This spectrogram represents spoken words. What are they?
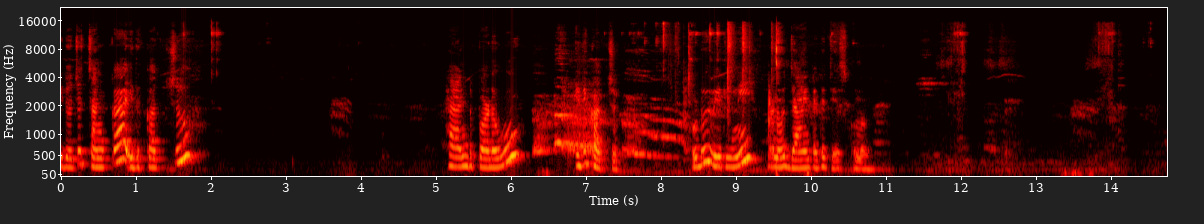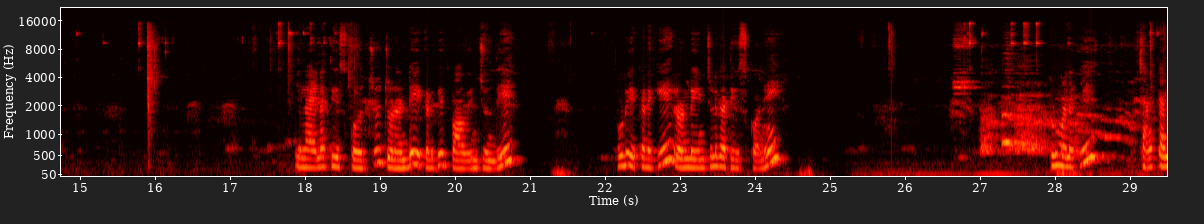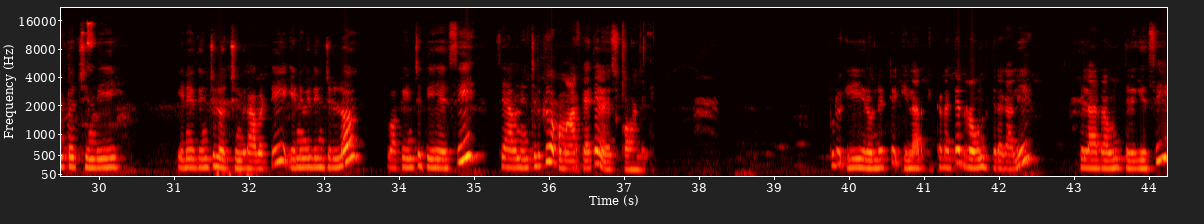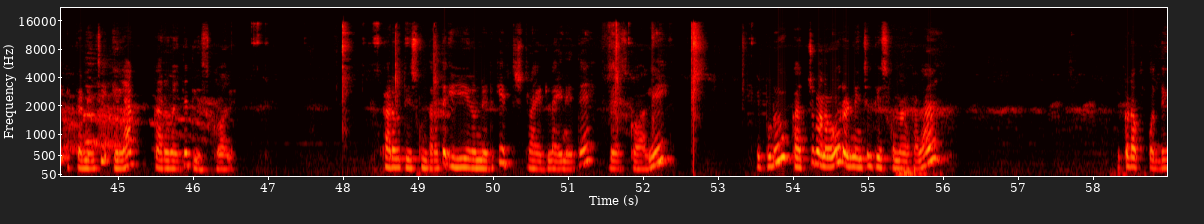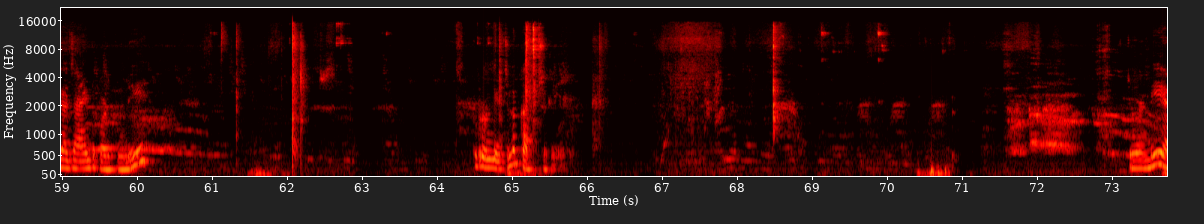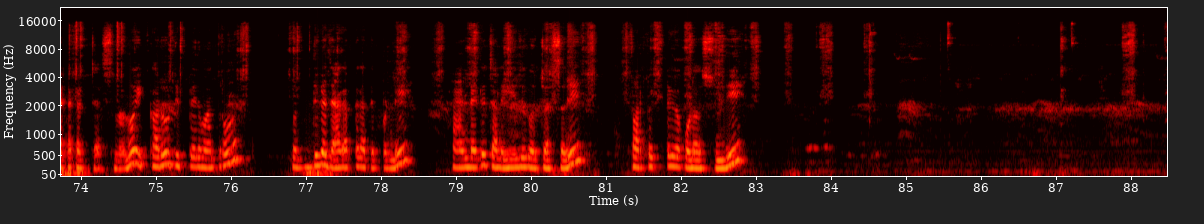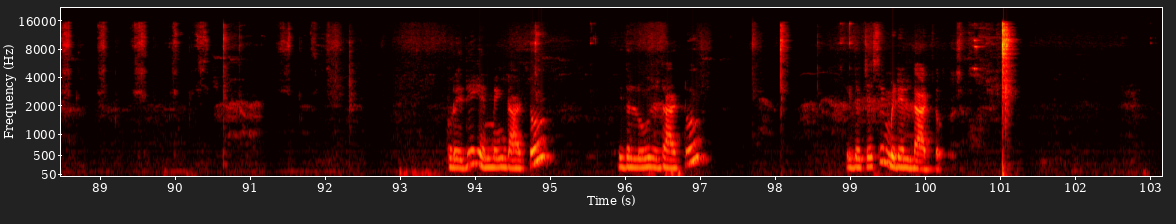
ఇది వచ్చే చంక ఇది ఖర్చు. హ్యాండ్ పొడవు ఇది ఖర్చు. ఇప్పుడు వీటిని మనం జాయింట్ అయితే చేసుకున్నాం. ఇలా అయినా తీసుకోవచ్చు. చూడండి ఇక్కడికి పావించుంది ఇప్పుడు ఇక్కడికి రెండు ఇంచులుగా తీసుకొని ఇప్పుడు మనకి చంక ఎంత వచ్చింది? ఎనిమిది ఇంచులు వచ్చింది కాబట్టి ఎనిమిది ఇంచుల్లో ఒక ఇంచు తీసేసి సెవెన్ ఇంచులకి ఒక మార్క్ అయితే వేసుకోవాలి. ఇప్పుడు ఈ రెండైతే ఇలా ఇక్కడైతే రౌండ్ తిరగాలి. ఇలా రౌండ్ తిరిగేసి ఇక్కడ నుంచి ఇలా కరువు అయితే తీసుకోవాలి. కరువు తీసుకున్న తర్వాత ఈ రెండింటికి స్ట్రైట్ లైన్ అయితే వేసుకోవాలి. ఇప్పుడు ఖర్చు మనము రెండు ఇంచులు తీసుకున్నాం కదా. ఇక్కడ కొద్దిగా జాయింట్ పడుతుంది. ఇప్పుడు రెండు ఇంచులు ఖర్చుకి. చూడండి ఎట్ట కట్ చేస్తున్నాను. ఈ కరువు తిప్పేది మాత్రం కొద్దిగా జాగ్రత్తగా తిప్పండి. హ్యాండ్ అయితే చాలా ఈజీగా వచ్చేస్తుంది. పర్ఫెక్ట్గా కూడా వస్తుంది. ఇప్పుడు ఇది హెమ్మింగ్ డాటు ఇది లూజ్ డాటు ఇది వచ్చేసి మిడిల్ డాట్.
